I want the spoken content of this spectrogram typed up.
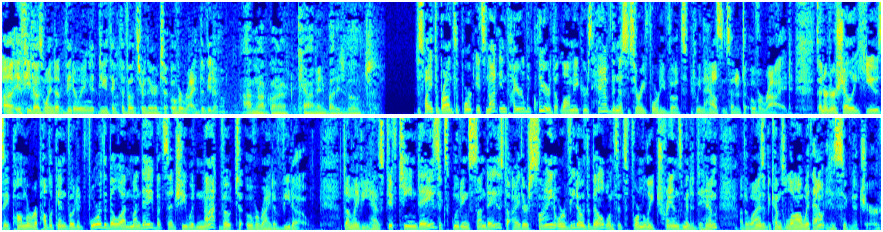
Uh, if he does wind up vetoing it, do you think the votes are there to override the veto? I'm not going to count anybody's votes. Despite the broad support, it's not entirely clear that lawmakers have the necessary 40 votes between the House and Senate to override. Senator Shelley Hughes, a Palmer Republican, voted for the bill on Monday, but said she would not vote to override a veto. Dunleavy has 15 days, excluding Sundays, to either sign or veto the bill once it's formally transmitted to him. Otherwise, it becomes law without his signature.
